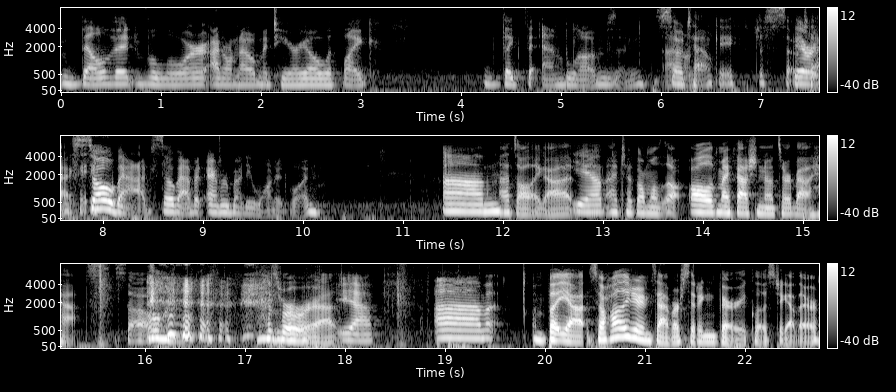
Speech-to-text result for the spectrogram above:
velvet velour. I don't know material with like like the emblems and so don't know. tacky, just so They were tacky. so bad, so bad, but everybody wanted one. Um, That's all I got. Yeah, I took almost all of my fashion notes are about hats, so that's where we're at. yeah. Um, But yeah, so Holly J and Sav are sitting very close together.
